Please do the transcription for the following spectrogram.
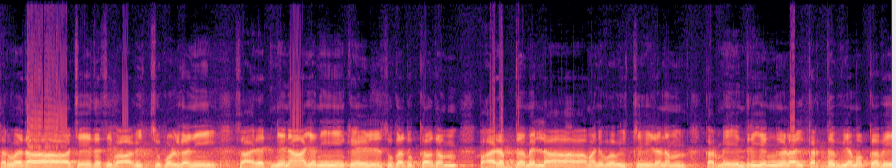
സർവദാ ചേതസി ഭാവിച്ചു കൊള്ളുക നീ. സാരജ്ഞനായ നീ കേൾ സുഖദുഃഖദം പ്രാരബ്ധമെല്ലാം അനുഭവിച്ചിടണം കർമ്മേന്ദ്രിയങ്ങളാൽ കർത്തവ്യമൊക്കവേ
